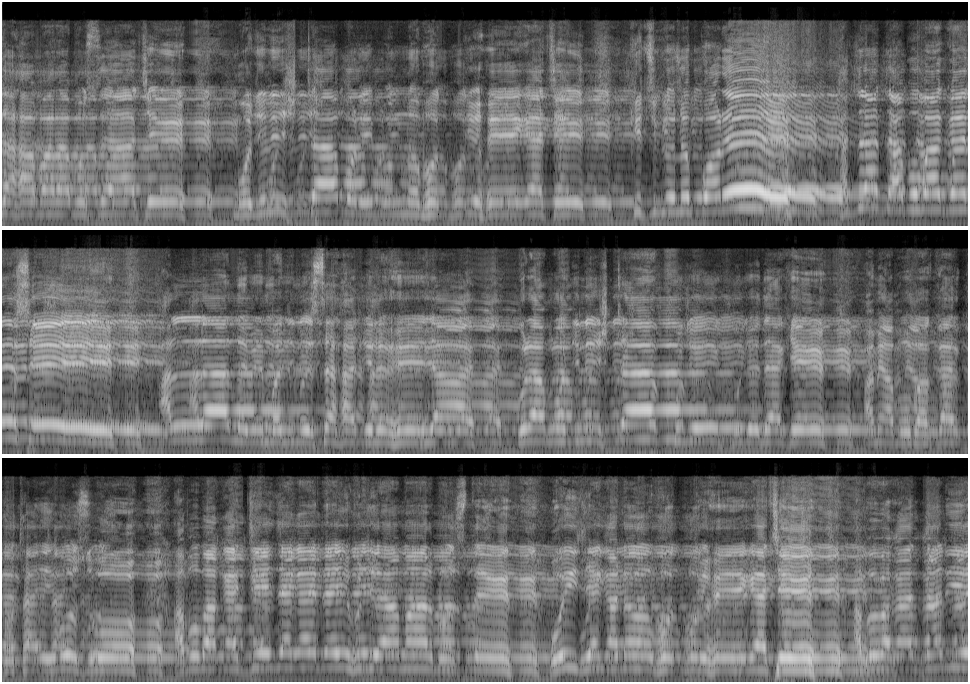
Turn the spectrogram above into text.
সাহাবারা বসে আছে মজলিসটা পরিপূর্ণ ভর্তি হয়ে গেছে। কিছুক্ষণ পরে হযরত আবু বকর এসে আল্লাহ নবী মজলিসে হাজির হয়ে যায়। পুরো মজলিসটা খুঁজে খুঁজে দেখে আমি আবু বকর কোথায় বসবো? আবু বকর যে জায়গাটাই হুজুর আমার বসতে, ওই জায়গাটাও ভর্তি হয়ে গেছে। আবু বকর দাঁড়িয়ে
